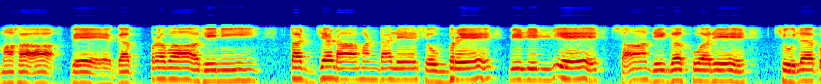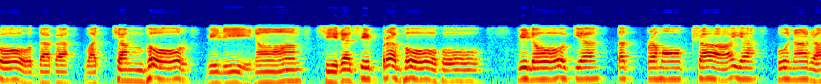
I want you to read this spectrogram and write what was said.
महावेगप्रवाहिनी तज्जडामण्डले शुभ्रे विलिल्ये सादिगह्वरे चुलकोदकवच्छम्भोर्विलीनां शिरसि प्रभोः विलोक्य तत्प्रमोक्षाय पुनराराधयद्धरं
